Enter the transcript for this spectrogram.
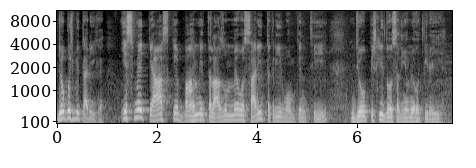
جو کچھ بھی تاریخ ہے۔ اس میں قیاس کے باہمی تلازم میں وہ ساری تقریر ممکن تھی۔ جو پچھلی دو صدیوں میں ہوتی رہی ہے۔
